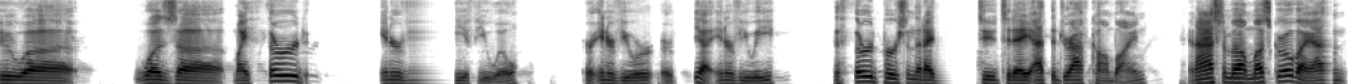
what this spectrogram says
who uh, was uh, my third interview, if you will, or interviewer, or yeah, interviewee, the third person that I to today at the draft combine. And I asked him about Musgrove. I asked him,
